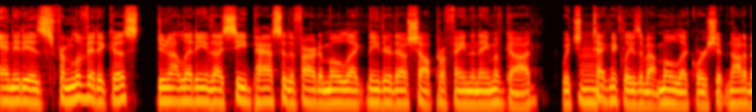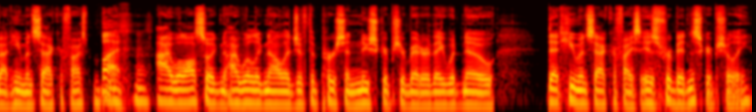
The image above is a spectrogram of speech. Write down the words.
And it is from Leviticus Do not let any of thy seed pass through the fire to Molech, neither thou shalt profane the name of God, which mm. technically is about Molech worship, not about human sacrifice. But mm-hmm. I will also I will acknowledge if the person knew scripture better, they would know that human sacrifice is forbidden scripturally.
